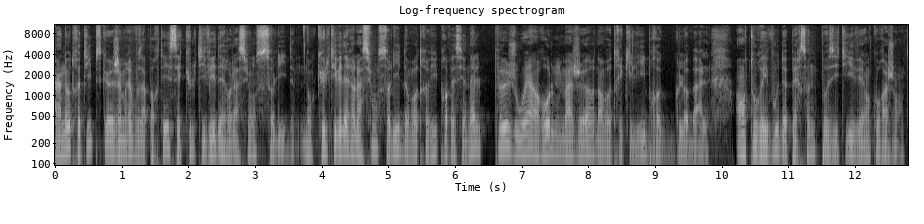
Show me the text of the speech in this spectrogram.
Un autre tip que j'aimerais vous apporter, c'est cultiver des relations solides. Donc cultiver des relations solides dans votre vie professionnelle peut jouer un rôle majeur dans votre équilibre global. Entourez-vous de personnes positives et encourageantes.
